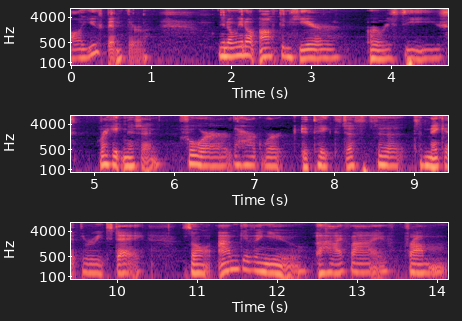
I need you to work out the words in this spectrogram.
all you've been through. You know, we don't often hear or receive recognition for the hard work it takes just to, to make it through each day. So I'm giving you a high five from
